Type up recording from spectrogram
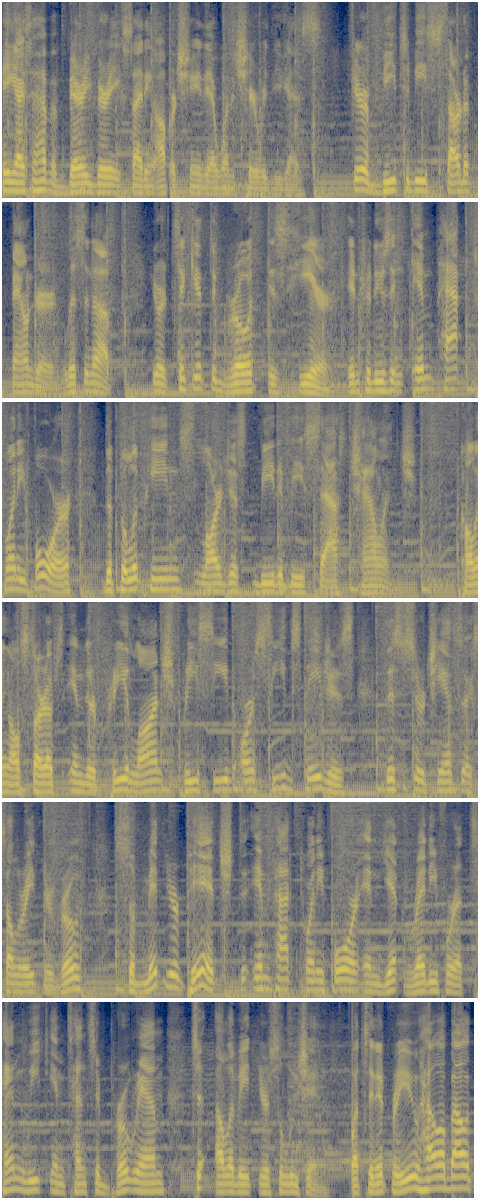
Hey guys, I have a very, very exciting opportunity I want to share with you guys. If you're a B2B startup founder, listen up. Your ticket to growth is here. Introducing Impact 24, the Philippines' largest B2B SaaS challenge. Calling all startups in their pre launch, pre seed, or seed stages, this is your chance to accelerate your growth. Submit your pitch to Impact 24 and get ready for a 10 week intensive program to elevate your solution. What's in it for you? How about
